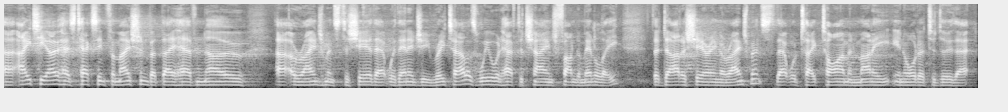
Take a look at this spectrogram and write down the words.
uh, ATO has tax information, but they have no uh, arrangements to share that with energy retailers. We would have to change fundamentally the data sharing arrangements. That would take time and money in order to do that.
